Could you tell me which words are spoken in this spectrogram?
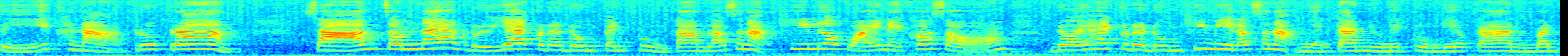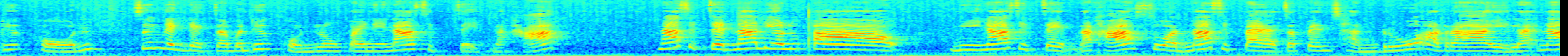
สี ขนาด รูปร่าง 3. จำแนกหรือแยกกระดุมเป็นกลุ่มตามลักษณะที่เลือกไว้ในข้อ 2 โดยให้กระดุมที่มีลักษณะเหมือนกันอยู่ในกลุ่มเดียวกัน บันทึกผล ซึ่งเด็กๆจะบันทึกผลลงไปในหน้า 17 นะคะ หน้า 17 หน้าเดียวหรือเปล่า มีหน้า 17 นะคะ ส่วนหน้า 18 จะเป็นฉันรู้อะไร และหน้า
